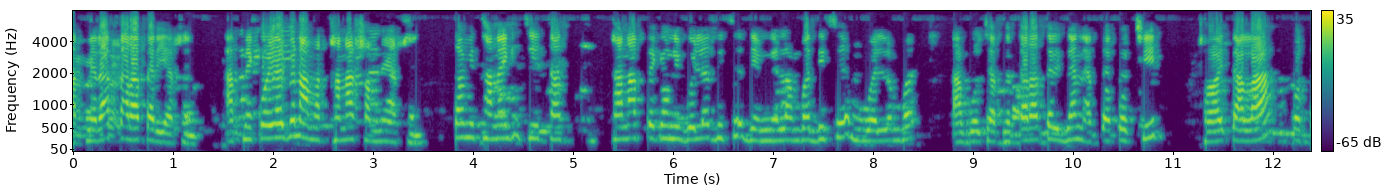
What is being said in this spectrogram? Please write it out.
আপনারা তাড়াতাড়ি আসেন। আপনি কই আসবেন? আমার থানার সামনে আসেন। তো আমি থানায় গেছি থানার থেকে উনি বইলা দিচ্ছে যে এমনি নাম্বার দিচ্ছে মোবাইল নাম্বার আর বলছে আপনি তাড়াতাড়ি দেন এত এত ছিট ছয় তালা কত?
